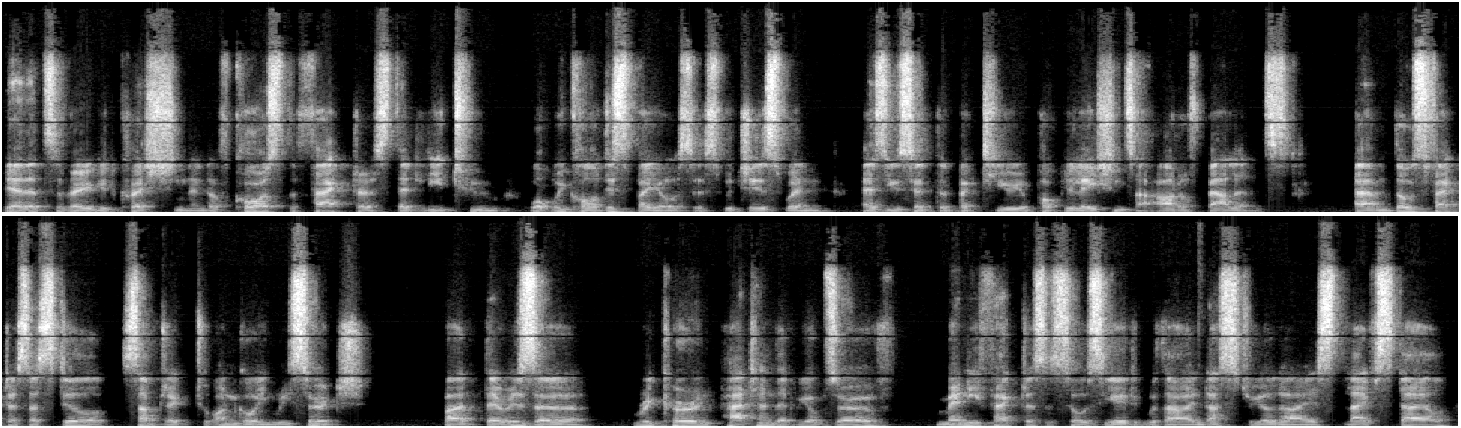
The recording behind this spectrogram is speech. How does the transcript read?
Yeah, that's a very good question. And of course, the factors that lead to what we call dysbiosis, which is when, as you said, the bacterial populations are out of balance. Um, those factors are still subject to ongoing research, but there is a recurrent pattern that we observe many factors associated with our industrialized lifestyle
